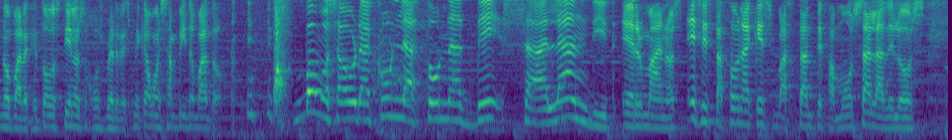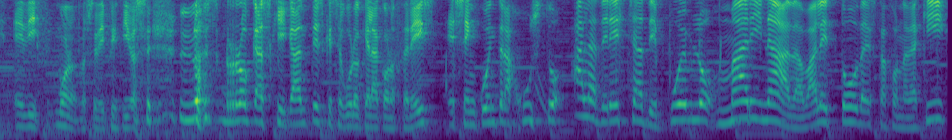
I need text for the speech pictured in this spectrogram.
No parece, todos tienen los ojos verdes, me cago en San Pito Pato. Vamos ahora con la zona de Salandit, hermanos. Es esta zona que es bastante famosa, la de los bueno, los edificios, los rocas gigantes, que seguro que la conoceréis. Se encuentra justo a la derecha de Pueblo Marinada, ¿vale? Toda esta zona de aquí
